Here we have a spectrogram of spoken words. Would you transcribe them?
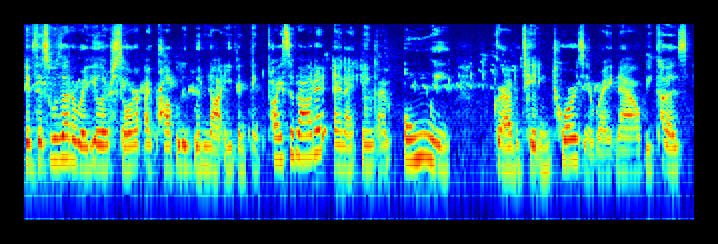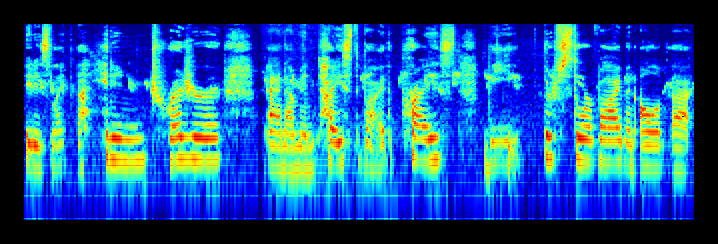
if this was at a regular store, I probably would not even think twice about it, and I think I'm only gravitating towards it right now because it is like a hidden treasure and I'm enticed by the price, the thrift store vibe and all of that.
